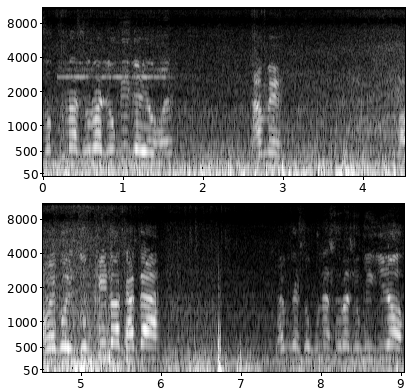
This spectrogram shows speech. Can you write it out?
સુખનો સૂરજ ગયો હોય. સામે હવે કોઈ દુઃખી ન થતા. કેમ કે સુખના સૂરજ ઉગી ગયો.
